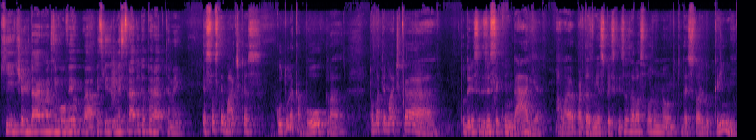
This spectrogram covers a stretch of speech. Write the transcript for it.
que te ajudaram a desenvolver a pesquisa de mestrado e doutorado também? Essas temáticas, cultura cabocla, é uma temática poderia se dizer secundária. A maior parte das minhas pesquisas elas foram no âmbito da história do crime,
